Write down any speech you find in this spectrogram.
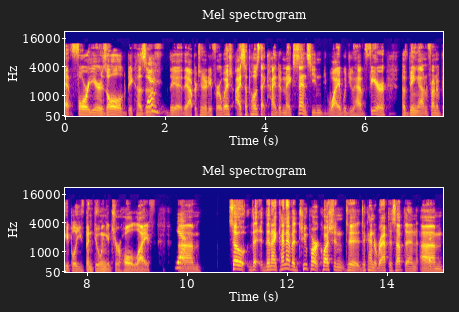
at four years old because yeah. of the the opportunity for a wish. I suppose that kind of makes sense. You, why would you have fear of being out in front of people? You've been doing it your whole life. Yeah. Um so th- then i kind of have a two part question to to kind of wrap this up then. Um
